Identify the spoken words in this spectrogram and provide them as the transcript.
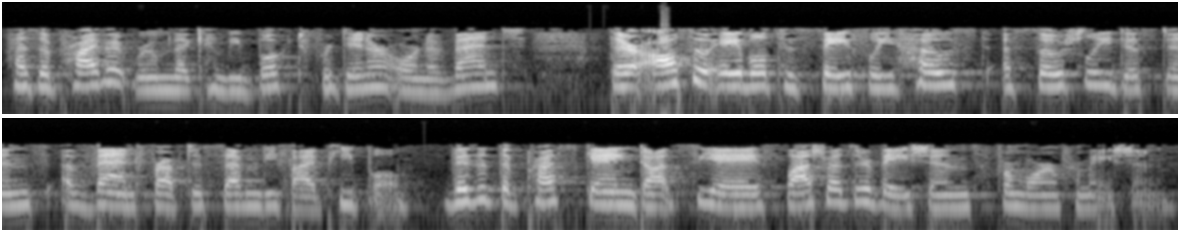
has a private room that can be booked for dinner or an event. They're also able to safely host a socially distanced event for up to 75 people. Visit thepressgang.ca slash reservations for more information.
